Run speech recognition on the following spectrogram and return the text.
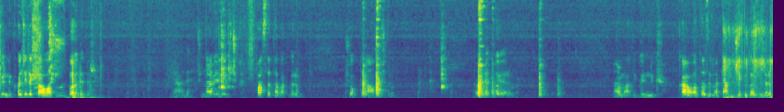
günlük, acele kahvaltımız böyledir. Yani şunlar benim en küçük pasta tabaklarım. Çoktan almıştım. Böyle koyarım. Normalde günlük kahvaltı hazırlarken bu şekilde hazırlarım.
